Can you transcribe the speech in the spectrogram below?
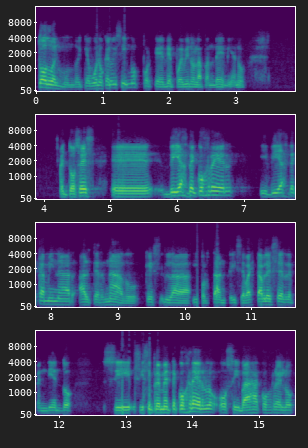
todo el mundo y qué bueno que lo hicimos porque después vino la pandemia, ¿no? Entonces, días de correr y días de caminar alternado, que es la importante, y se va a establecer dependiendo si, si simplemente correrlo o si vas a correrlo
